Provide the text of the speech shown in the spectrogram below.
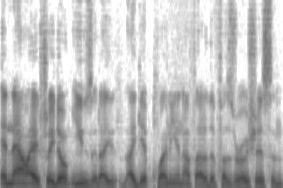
and now I actually don't use it. I, I get plenty enough out of the Fuzzrocious, and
